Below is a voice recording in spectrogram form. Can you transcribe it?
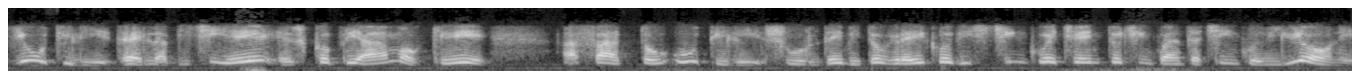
gli utili della BCE eh, scopriamo che ha fatto utili sul debito greco di 555 milioni,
